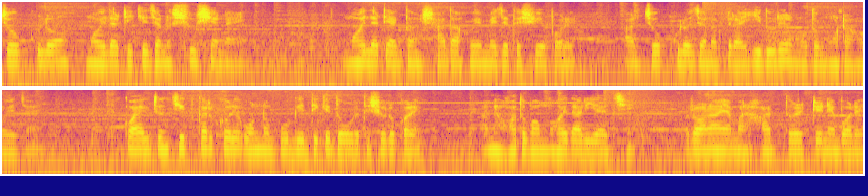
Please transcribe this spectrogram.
যোগগুলো মহিলাটিকে যেন শুষে নেয়। মহিলাটি একদম সাদা হয়ে মেঝেতে শুয়ে পড়ে। আর চোখগুলো যেন প্রায় ইঁদুরের মতো মোটা হয়ে যায়। কয়েকজন চিৎকার করে অন্য বগির দিকে দৌড়াতে শুরু করে। আমি হতভম্ব হয়ে দাঁড়িয়ে আছি। রনায় আমার হাত ধরে টেনে বলে,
